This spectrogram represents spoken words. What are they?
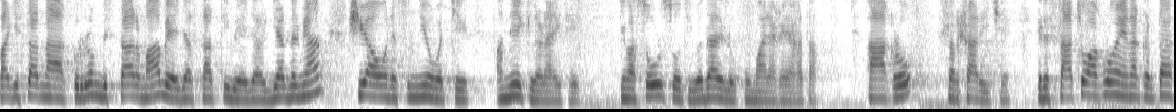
પાકિસ્તાનના કુર્રમ વિસ્તારમાં બે હજાર સાતથી બે હજાર અગિયાર દરમિયાન શિયાઓ અને સુન્નીઓ વચ્ચે અનેક લડાઈ થઈ, જેમાં સોળસોથી વધારે લોકો માર્યા ગયા હતા. આ આંકડો સરકારી છે, એટલે સાચો આંકડો એના કરતાં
